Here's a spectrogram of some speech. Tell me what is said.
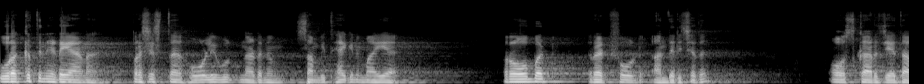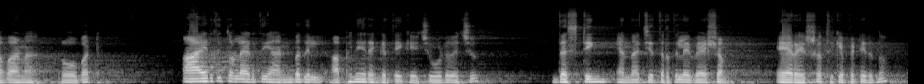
ഉറക്കത്തിനിടെയാണ് പ്രശസ്ത ഹോളിവുഡ് നടനും സംവിധായകനുമായ റോബർട്ട് റെഡ്ഫോർഡ് അന്തരിച്ചത്. ഓസ്കാർ ജേതാവാണ് റോബർട്ട്. ആയിരത്തി തൊള്ളായിരത്തി അൻപതിൽ അഭിനയ രംഗത്തേക്ക് ചുവടുവെച്ചു. ദ എന്ന ചിത്രത്തിലെ വേഷം ഏറെ ശ്രദ്ധിക്കപ്പെട്ടിരുന്നു.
